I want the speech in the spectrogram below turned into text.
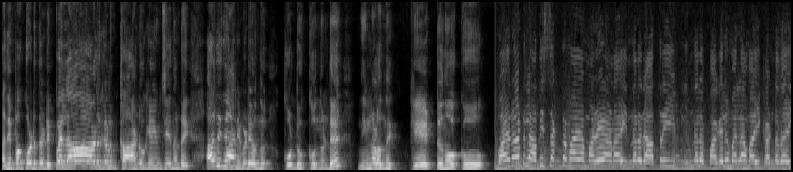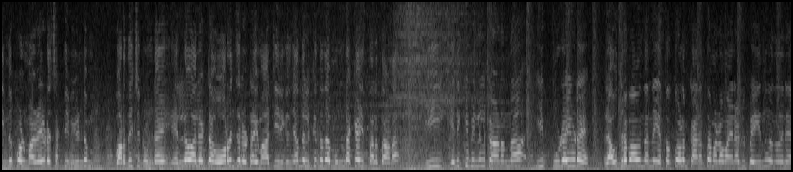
അതിപ്പോൾ കൊടുത്തിട്ട് ഇപ്പം എല്ലാ ആളുകളും കാണുകയും ചെയ്യുന്നുണ്ട്. അത് ഞാനിവിടെ ഒന്ന് കൊടുക്കുന്നുണ്ട്. നിങ്ങളൊന്ന് കേട്ടു നോക്കൂ. വയനാട്ടിൽ അതിശക്തമായ മഴയാണ് ഇന്നലെ രാത്രിയും ഇന്നലെ പകലുമെല്ലാമായി കണ്ടത്. ഇന്നിപ്പോൾ മഴയുടെ ശക്തി വീണ്ടും വർദ്ധിച്ചിട്ടുണ്ട്. യെല്ലോ അലർട്ട് ഓറഞ്ച് അലർട്ടായി മാറ്റിയിരിക്കുന്നു. ഞാൻ നിൽക്കുന്നത് മുണ്ടക്കൈ സ്ഥലത്താണ്. ഈ എനിക്ക് പിന്നിൽ കാണുന്ന ഈ പുഴയുടെ രൗദ്രഭാവം തന്നെ എത്രത്തോളം കനത്ത മഴ വയനാട്ടിൽ പെയ്യുന്നു എന്നതിന്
